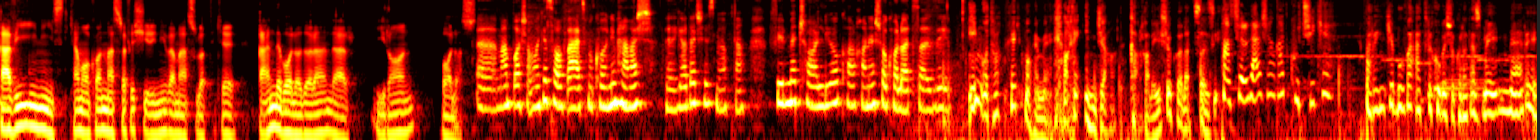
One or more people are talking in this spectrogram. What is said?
قوی نیست. کماکان مصرف شیرینی و محصولاتی که قند بالا دارن در ایران بالاست. من با شما که صحبت می‌کنیم همش یاد چیز میافتم. فیلم چارلی و کارخانه شکلات سازی این اتاق خیلی مهمه. آخه اینجا کارخانه شکلات سازی پس چرا درش انقدر کوچیکه؟ برای اینکه بو و عطر خوب شکلات از می نره.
